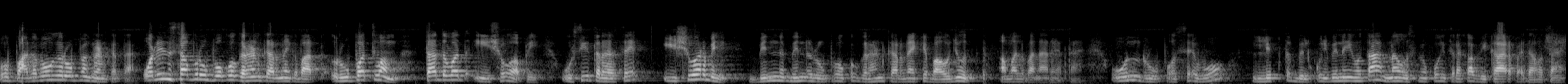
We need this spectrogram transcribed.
वो पादपों के रूप में ग्रहण करता है। और इन सब रूपों को ग्रहण करने के बाद रूपत्वम तदवद ईशो अपी। उसी तरह से ईश्वर भी भिन्न भिन्न रूपों को ग्रहण करने के बावजूद अमल बना रहता है। उन रूपों से वो लिप्त बिल्कुल भी नहीं होता, न उसमें कोई तरह का विकार पैदा होता है।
